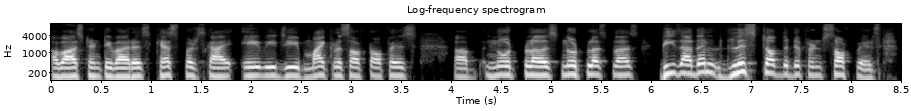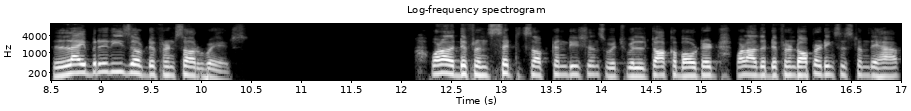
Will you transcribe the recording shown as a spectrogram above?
Avast Antivirus, Kaspersky, AVG, Microsoft Office, uh, Note Plus, Note Plus Plus. These are the list of the different softwares, libraries of different softwares. What are the different sets of conditions, which we'll talk about it. What are the different operating system they have?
